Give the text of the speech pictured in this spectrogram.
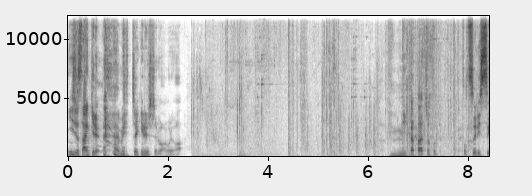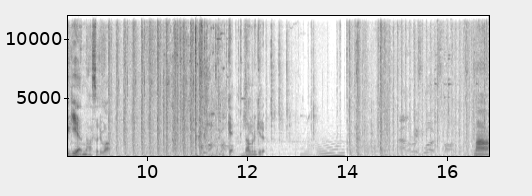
23キル。めっちゃキルしてるわこれは。味方ちょっととつりすぎやなそれは。オッケー。ダブルキル。まあ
